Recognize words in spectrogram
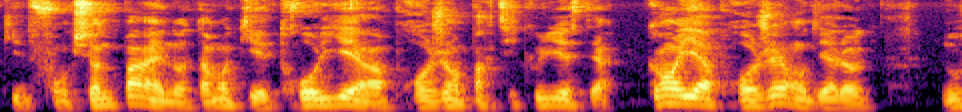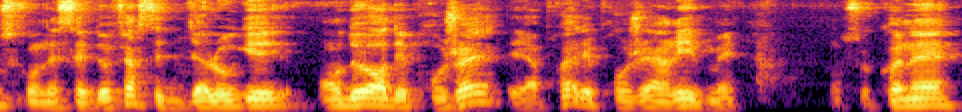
qui ne fonctionnent pas et notamment qui est trop lié à un projet en particulier. C'est-à-dire quand il y a projet, on dialogue. Nous, ce qu'on essaie de faire, c'est de dialoguer en dehors des projets et après les projets arrivent, mais on se connaît,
